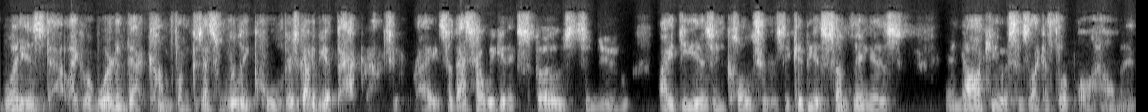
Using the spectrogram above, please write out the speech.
what is that? Like, where did that come from? Because that's really cool. There's got to be a background to it, right? So that's how we get exposed to new ideas and cultures. It could be as something as innocuous as like a football helmet,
